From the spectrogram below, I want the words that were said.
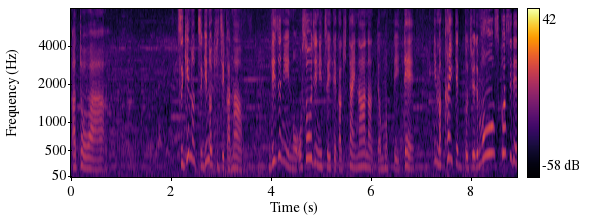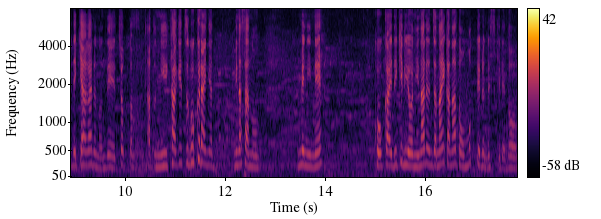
あとは次の次の記事かな。ディズニーのお掃除について書きたいななんて思っていて今書いてる途中でもう少しで出来上がるのでちょっとあと2ヶ月後くらいには皆さんの目にね公開できるようになるんじゃないかなと思ってるんですけれど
